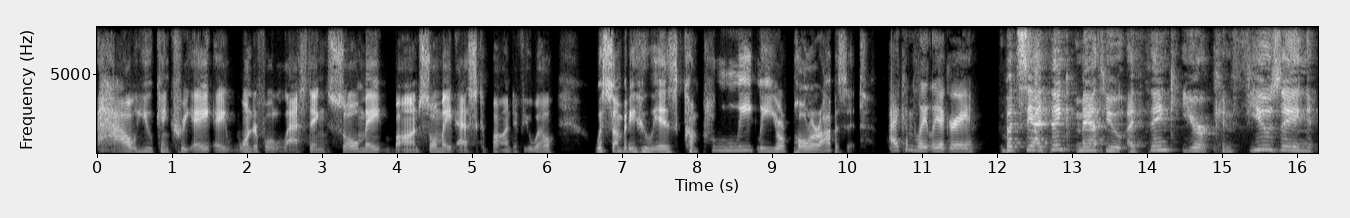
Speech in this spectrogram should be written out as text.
how you can create a wonderful, lasting soulmate bond, soulmate esque bond, if you will, with somebody who is completely your polar opposite. I completely agree. But see, I think, Matthew, I think you're confusing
